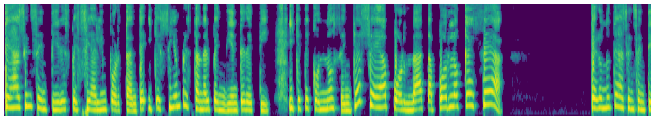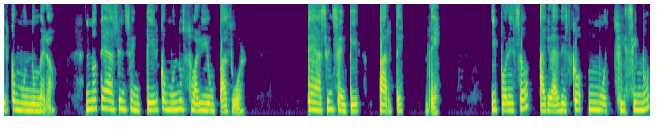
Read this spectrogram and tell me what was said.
te hacen sentir especial, importante y que siempre están al pendiente de ti y que te conocen, ya sea por data, por lo que sea, pero no te hacen sentir como un número, no te hacen sentir como un usuario y un password, te hacen sentir parte de. Y por eso agradezco muchísimo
